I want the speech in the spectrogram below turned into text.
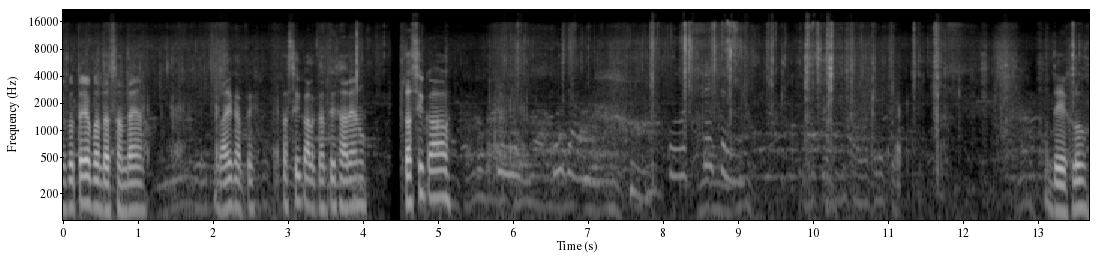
ਇਹ ਪੁੱਤ, ਆਪਾਂ ਦੱਸਣ ਦਾ ਆ। ਬਾਏ ਕਰਤੇ। ਸਤਿ ਸ਼੍ਰੀ ਅਕਾਲ ਕਰਦੇ ਸਾਰਿਆਂ ਨੂੰ। ਸਤਿ ਸ਼੍ਰੀ ਅਕਾਲ। ਦੇਖ ਲਓ।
